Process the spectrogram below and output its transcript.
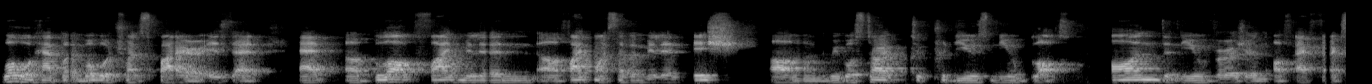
what will happen, what will transpire is that at a block 5 million, uh, 5.7 million ish, um, we will start to produce new blocks on the new version of FX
